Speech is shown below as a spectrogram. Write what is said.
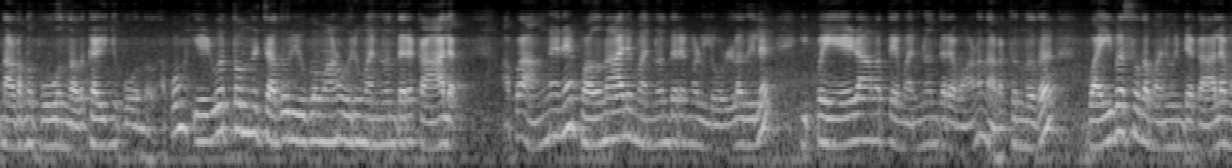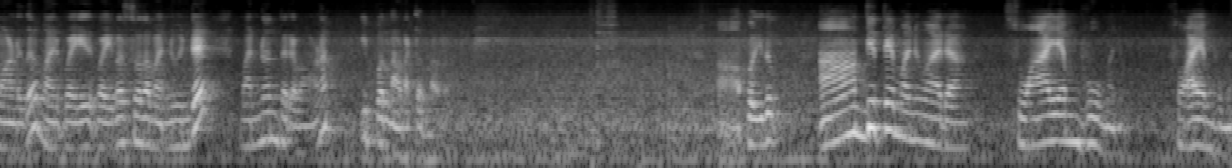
നടന്നു പോകുന്നത് കഴിഞ്ഞു പോകുന്നത്. അപ്പം എഴുപത്തൊന്ന് ചതുർയുഗമാണ് ഒരു മന്വന്തര കാലം. അപ്പോൾ അങ്ങനെ പതിനാല് മന്വന്തരങ്ങളിലുള്ളതിൽ ഇപ്പോൾ ഏഴാമത്തെ മന്വന്തരമാണ് നടക്കുന്നത്. വൈവസ്വത മനുവിന്റെ കാലമാണിത്. വൈവസ്വത മനുവിന്റെ മന്വന്തരമാണ് ഇപ്പം നടക്കുന്നത്. അപ്പോൾ ഇത് ആദ്യത്തെ മനു ആരാ? സ്വായംഭൂ മനു സ്വായംഭൂ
